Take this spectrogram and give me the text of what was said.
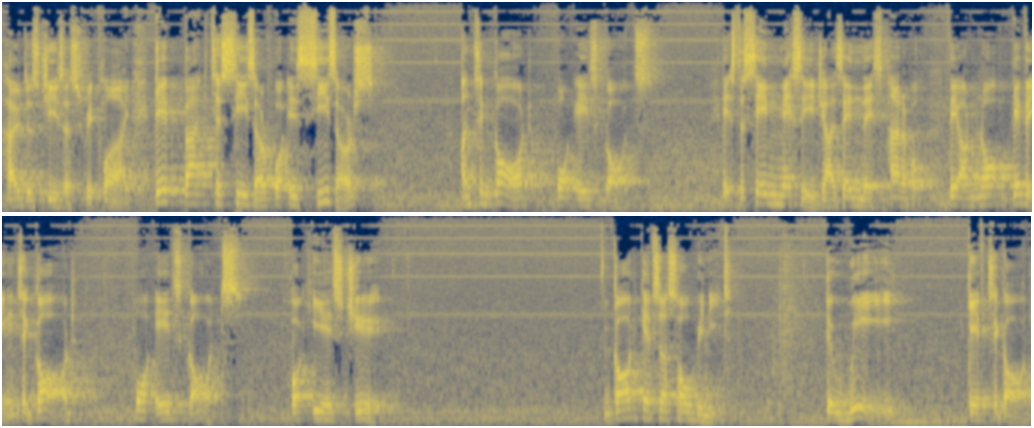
How does Jesus reply? Give back to Caesar what is Caesar's, unto to God what is God's. It's the same message as in this parable. They are not giving to God what is God's, what He is due. God gives us all we need. Do we give to God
